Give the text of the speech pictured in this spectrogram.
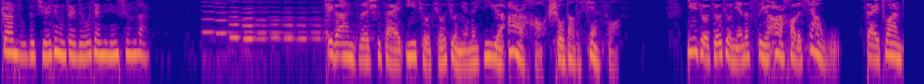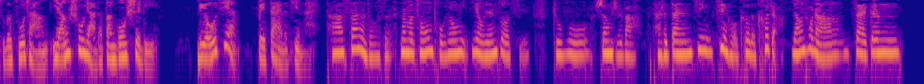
专案组就决定对刘健进行讯问。这个案子是在一九九九年的一月二号收到的线索。一九九九年的四月二号的下午，在专案组的组长杨舒雅的办公室里，刘健被带了进来。他三十多岁，那么从普通业务员做起，逐步升职吧。他是担任进进口科的科长。杨处长在跟。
